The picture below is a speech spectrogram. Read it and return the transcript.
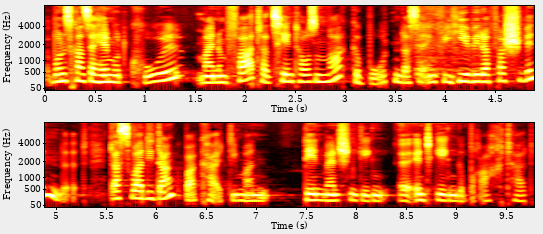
Bundeskanzler Helmut Kohl meinem Vater 10.000 Mark geboten, dass er irgendwie hier wieder verschwindet. Das war die Dankbarkeit, die man den Menschen gegen, äh, entgegengebracht hat.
